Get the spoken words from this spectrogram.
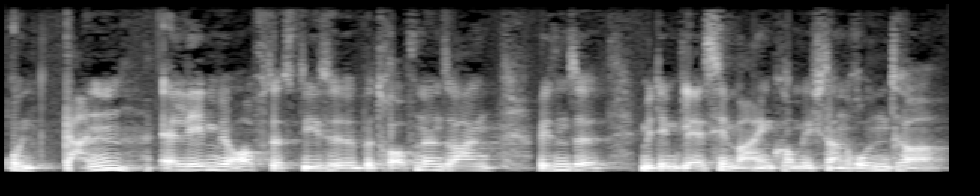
und dann erleben wir oft, dass diese Betroffenen sagen, wissen Sie, mit dem Gläschen Wein komme ich dann runter.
